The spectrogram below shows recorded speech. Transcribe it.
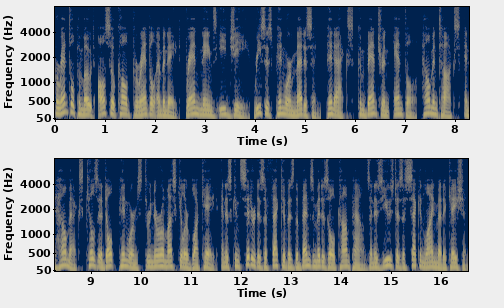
Pyrantel pamoate also called pyrantel embonate, brand names e.g., Reese's Pinworm Medicine, Pin-X, Combantrin, Anthel, Helmintox, and Helmex kills adult pinworms through neuromuscular blockade, and is considered as effective as the benzimidazole compounds and is used as a second-line medication.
